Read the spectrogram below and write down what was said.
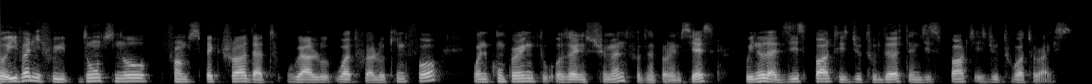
So even if we don't know from spectra that we are what we are looking for, when comparing to other instruments, for example, MCS, we know that this part is due to dust and this part is due to water ice.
